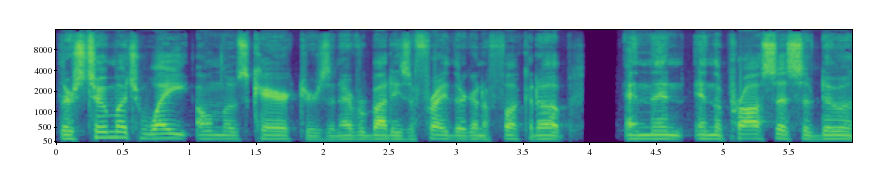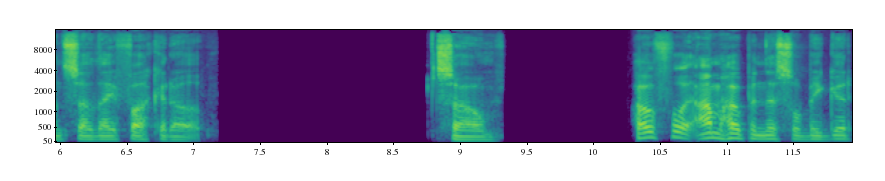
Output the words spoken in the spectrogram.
There's too much weight on those characters, and everybody's afraid they're going to fuck it up. And then in the process of doing so, they fuck it up. So hopefully, I'm hoping this will be good,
